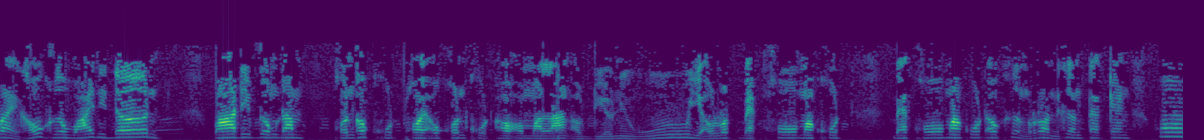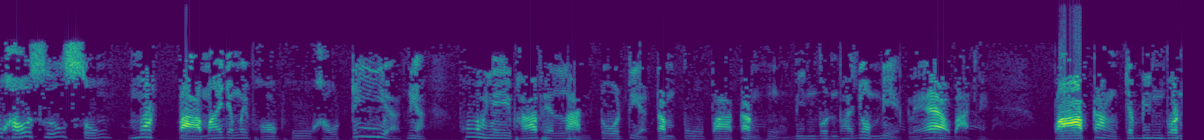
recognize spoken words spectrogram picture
ไรเขาเครือไว้นี่เดินปลาดิบดงดำคนเขาขุดพลอยเอาคนขุดเอาเอามาล้างเอาเดี๋ยวนี่อู้ยเอารถแบกโฮมาขุด แบกโคมาขุดเอาเครื่องร่อนเครื่องตะแกงภูเขาสูงสูงหมดป่าไม้ยังไม่พอภูเขาเตี้ยเนี่ยผู้ใหญ่ผาแผ่นลานตัวเตี้ยตำปูปลากังหูบินบนพายมเมฆแล้วบาดเนี่ยปลากังจะบินบน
